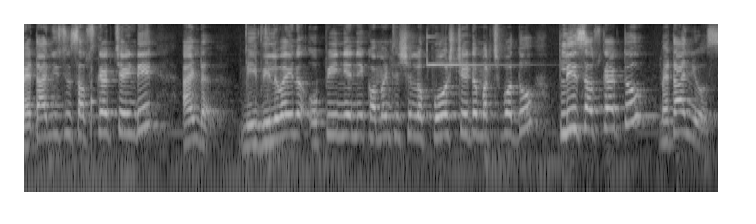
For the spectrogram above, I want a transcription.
మెటా న్యూస్ని సబ్స్క్రైబ్ చేయండి. అండ్ మీ విలువైన ఒపీనియన్ని కామెంట్ సెషన్లో పోస్ట్ చేయడం మర్చిపోద్దు. Please subscribe to Meta News.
